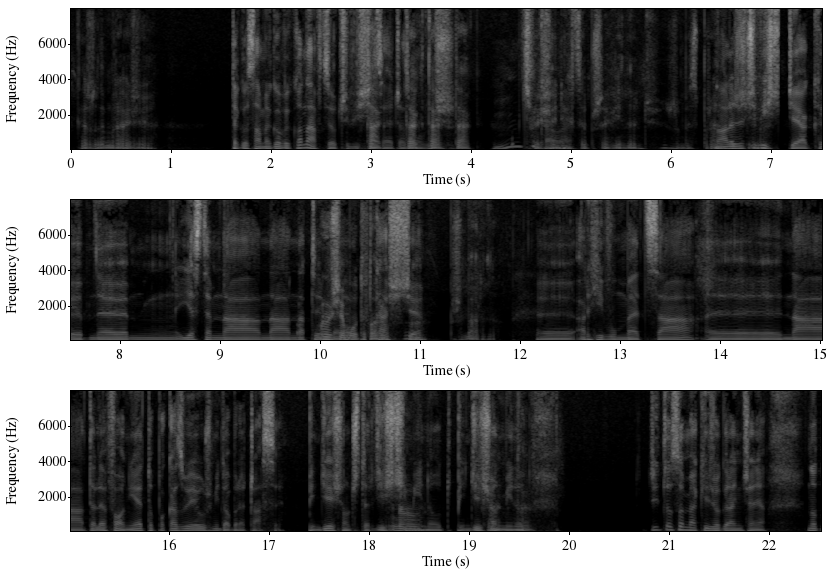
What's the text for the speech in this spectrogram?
W każdym razie. Tego samego wykonawcy oczywiście Tak, cały czas tak, tak, mówisz. tak. Mm, Co się ciekawe. nie chcę przewinąć, żeby sprawdzić. No ale rzeczywiście, jak e, jestem na, na, na tym Osiem e, podcaście O, proszę bardzo. e, archiwum Meca e, na telefonie, to pokazuje już mi dobre czasy. 50, 40 No, minut, 50 Tak, minut. tak. Czyli to są jakieś ograniczenia. No,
